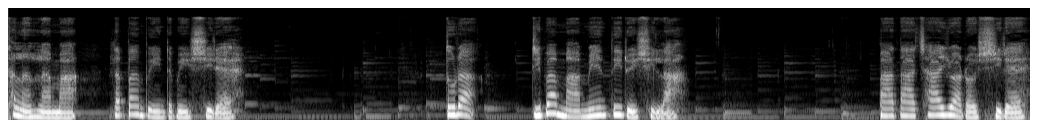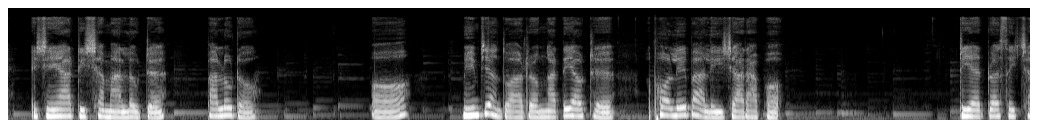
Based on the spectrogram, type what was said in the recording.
ခက်လန်လှမ်းမှာလက်ပန့်ပင်တပင်ရှိတယ်သူရဒီဘက်မှာမင်းသိတွေရှိလားဘာသာချရွာတော့ရှိတယ်အရင်ကတီချက်မှလှုပ်တယ်ဘာလို့တော့ဩမင်းပြန်သွားတော့ငါတယောက်တည်းအဖော်လေးပါလေးရတာပေါ့ ဒီအတွက်စိတ်ချ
